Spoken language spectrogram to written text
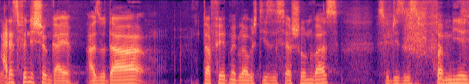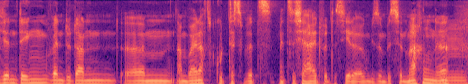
So. Ah, das finde ich schon geil. Also da, da fehlt mir, glaube ich, dieses Jahr schon was. So dieses Familiending, wenn du dann ähm, am Weihnachts, gut, das wird's, mit Sicherheit wird das jeder irgendwie so ein bisschen machen, ne? Mhm.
